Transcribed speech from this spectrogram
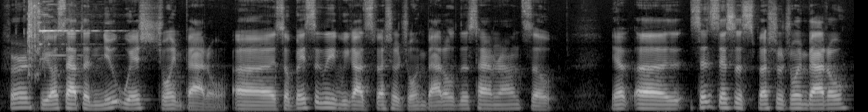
first we also have the New Wish Joint Battle. Uh, so basically, we got special joint battle this time around. So Yep, uh, since this is a special joint battle,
